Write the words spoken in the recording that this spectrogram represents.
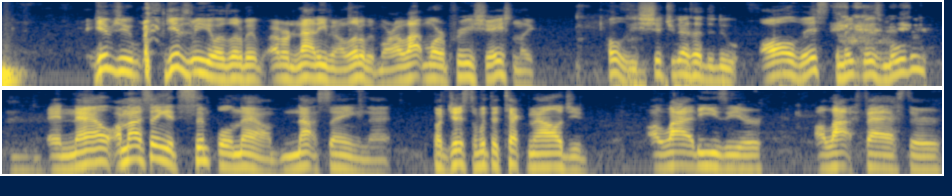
it gives you gives me a little bit, or not even a little bit more, a lot more appreciation. Like, holy shit, you guys had to do all this to make this movie, and now I'm not saying it's simple. Now, I'm not saying that, but just with the technology, a lot easier, a lot faster,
